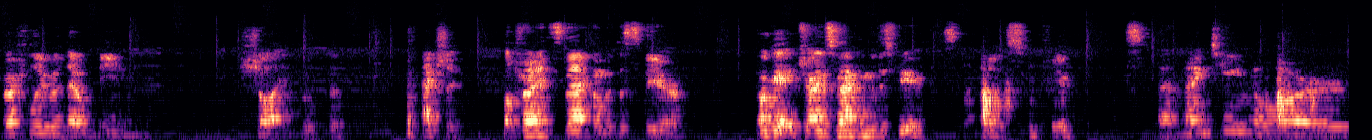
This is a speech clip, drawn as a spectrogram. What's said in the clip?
Preferably without being shot into a cliff. Actually, I'll try and smack him with the spear. Okay, try and smack him with the spear. Oh, it's from here. Uh, 19 or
